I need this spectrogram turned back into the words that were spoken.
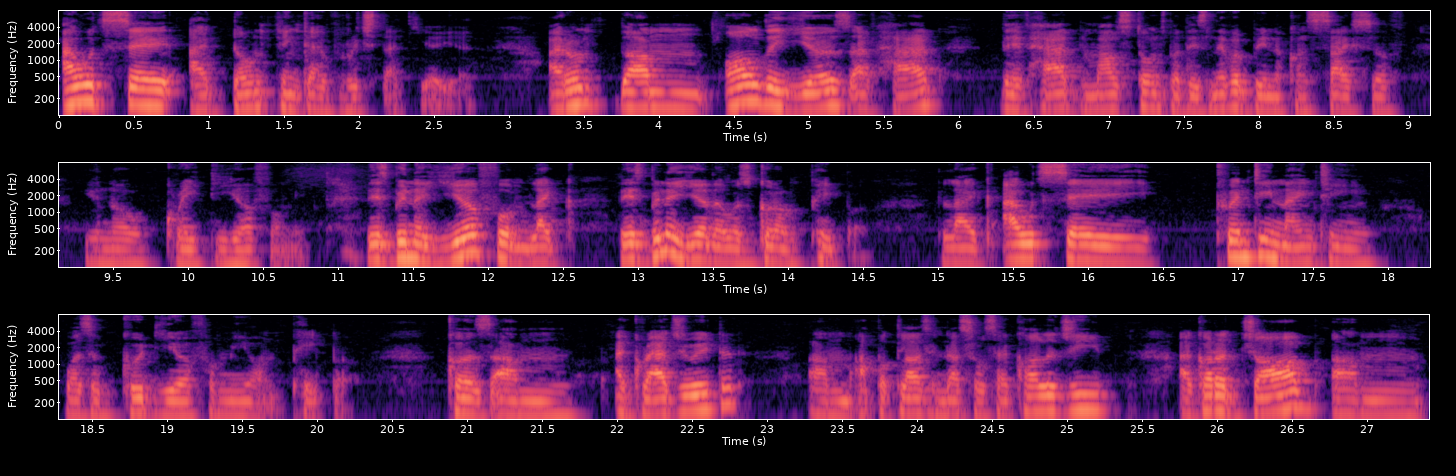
I would say I don't think I've reached that year yet. I don't um all the years I've had, they've had milestones, but there's never been a concisive, you know, great year for me. There's been a year for like there's been a year that was good on paper. Like I would say 2019 was a good year for me on paper. Cause um I graduated, um upper class industrial psychology. I got a job um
